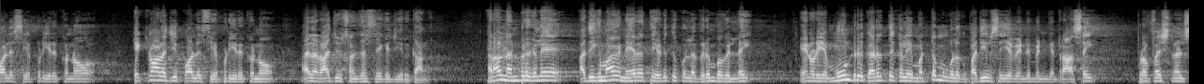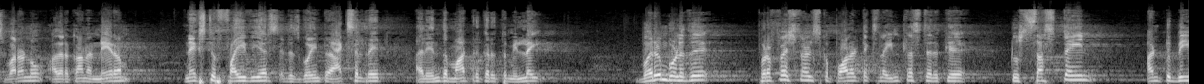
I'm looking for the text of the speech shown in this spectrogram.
பாலிசி எப்படி இருக்கணும் டெக்னாலஜி பாலிசி எப்படி இருக்கணும் அதில் ராஜீவ் சந்திரசேகர்ஜி இருக்காங்க. அதனால் நண்பர்களே அதிகமாக நேரத்தை எடுத்துக்கொள்ள விரும்பவில்லை. என்னுடைய மூன்று கருத்துக்களை மட்டும் உங்களுக்கு பதிவு செய்ய வேண்டும் என்கின்ற ஆசை. ப்ரொஃபஷனல்ஸ் வரணும் அதற்கான நேரம். Next five years it is going to accelerate அதில் எந்த மாற்று கருத்தும் இல்லை. வரும் பொழுது ப்ரொஃபஷனல்ஸ்க்கு பாலிடிக்ஸில் இன்ட்ரெஸ்ட் இருக்கு. To sustain and to be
